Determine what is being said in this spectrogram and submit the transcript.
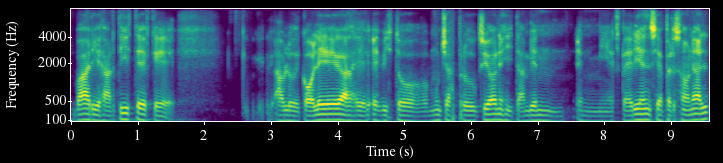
varios artistas que, hablo de colegas, he, visto muchas producciones y también en mi experiencia personal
